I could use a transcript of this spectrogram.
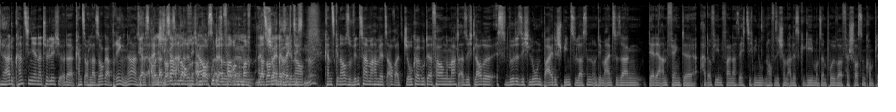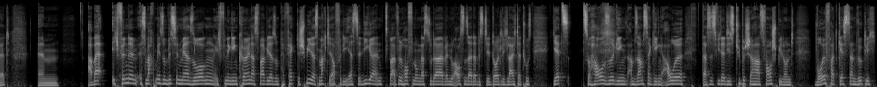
Ja, du kannst ihn ja natürlich oder kannst auch Lasogga bringen, ne? Also Ja, das aber eine Lasogga haben wir andere auch- nicht haben auch gute Erfahrungen gemacht. als Lasogga in der Joker, 60. Genau. Ne? Ganz genauso. Winsheimer haben wir jetzt auch als Joker gute Erfahrungen gemacht. Also ich glaube, es würde sich lohnen, beide spielen zu lassen und dem einen zu sagen, der, der anfängt, der hat auf jeden Fall nach 60 Minuten hoffentlich schon alles gegeben und sein Pulver verschossen komplett. Ähm, aber ich finde, es macht mir so ein bisschen mehr Sorgen. Ich finde, gegen Köln, das war wieder so ein perfektes Spiel. Das macht dir auch für die erste Liga im Zweifel Hoffnung, dass du da, wenn du Außenseiter bist, dir deutlich leichter tust. Jetzt zu Hause gegen, am Samstag gegen Aue, das ist wieder dieses typische HSV-Spiel. Und Wolf hat gestern wirklich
